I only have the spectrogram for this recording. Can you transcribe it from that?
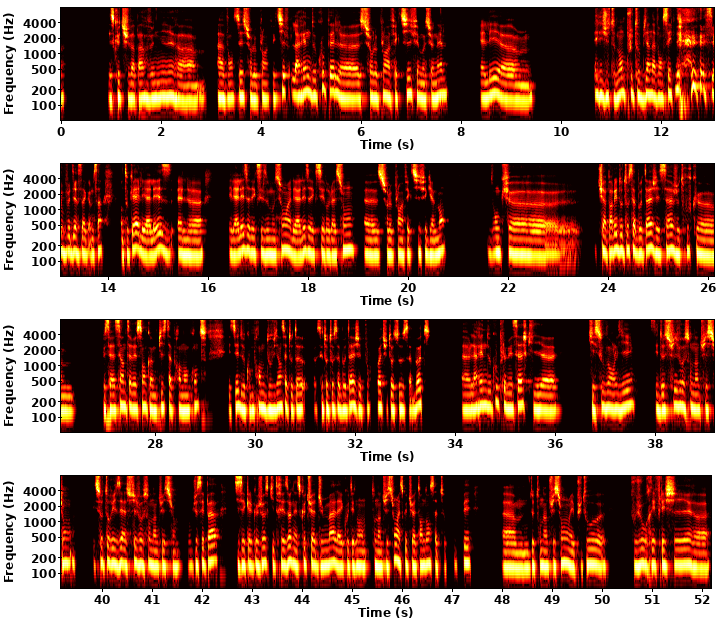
est-ce que tu vas parvenir à, avancer sur le plan affectif? La reine de coupe, elle, euh, sur le plan affectif, émotionnel, elle est, euh, elle est justement plutôt bien avancée, si on peut dire ça comme ça. En tout cas, elle est à l'aise. Elle, elle est à l'aise avec ses émotions. Elle est à l'aise avec ses relations sur le plan affectif également. Donc, tu as parlé d'auto-sabotage et ça, je trouve que que c'est assez intéressant comme piste à prendre en compte. Essayer de comprendre d'où vient cet, auto, cet auto-sabotage et pourquoi tu t'auto-sabotes. Euh, la reine de couple, le message qui, euh, qui est souvent lié, c'est de suivre son intuition et s'autoriser à suivre son intuition. Donc je sais pas si c'est quelque chose qui te résonne. Est-ce que tu as du mal à écouter ton, intuition? Est-ce que tu as tendance à te couper euh, de ton intuition et plutôt euh, toujours réfléchir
